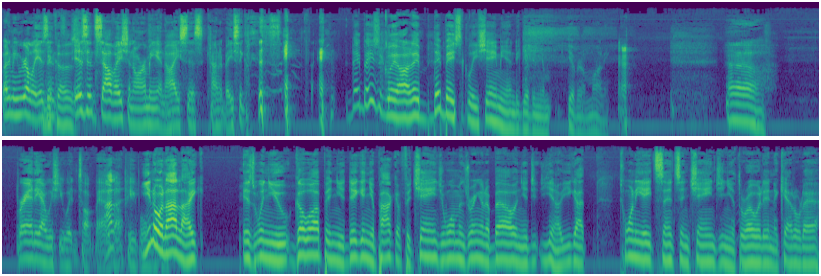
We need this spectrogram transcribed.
But I mean, really, isn't Because- isn't Salvation Army and ISIS kind of basically the same thing? They basically are. They they basically shame you into giving you giving them money. Oh, Brandy, I wish you wouldn't talk bad I- about people. You know what I like is when you go up and you dig in your pocket for change. A woman's ringing a bell, and you you know you got twenty eight cents in change, and you throw it in the kettle there,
